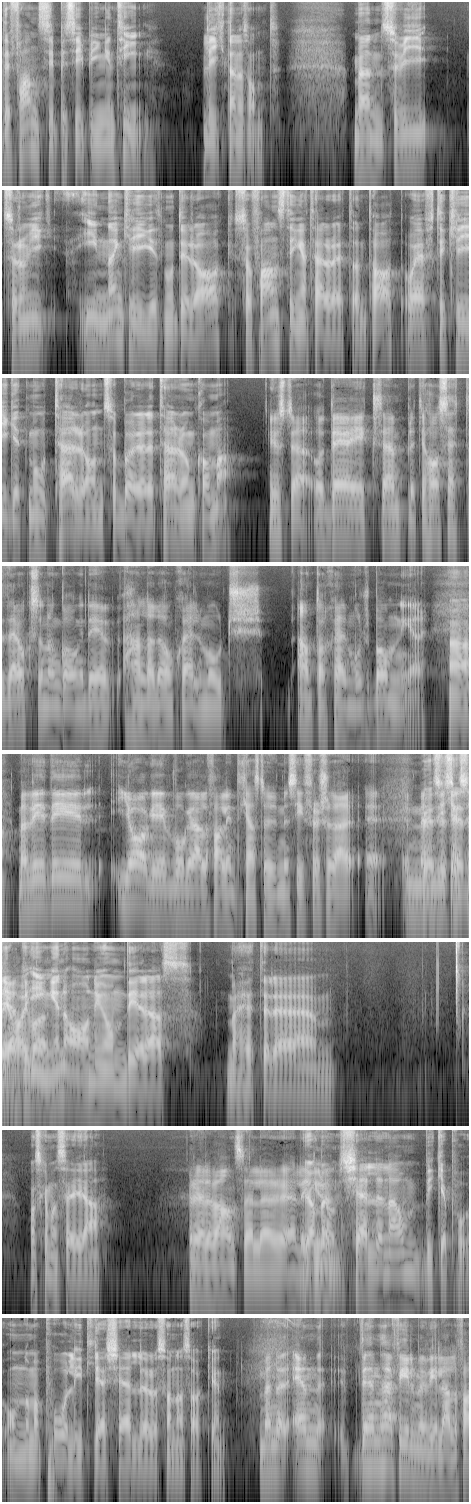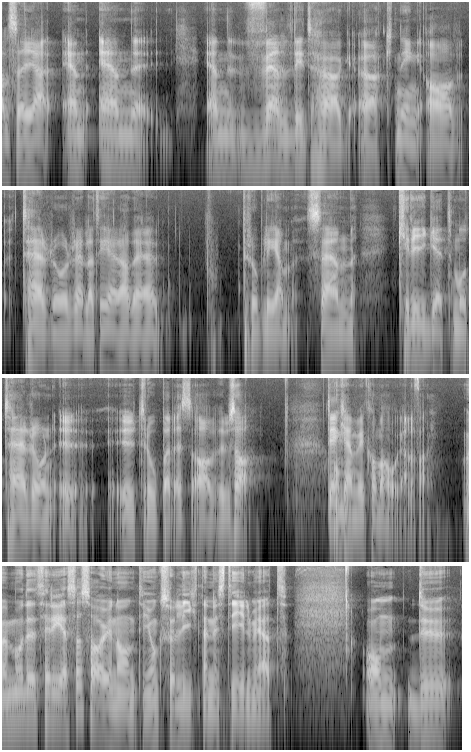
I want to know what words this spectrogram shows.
Det fanns i princip ingenting liknande sånt. Men så vi, så de gick, innan kriget mot Irak så fanns det inga terrorattentat och efter kriget mot terrorn så började terrorn komma. Just det, och det exemplet, jag har sett det där också någon gång. Det handlade om självmords, antal självmordsbombningar. Ja. Men vi, det är, jag vågar i alla fall inte kasta ut med siffror sådär. Eh, Men Men jag, vi kan säga jag har var, ingen aning om deras, vad heter det, vad ska man säga? relevans eller, eller Ja, men grund. källorna, om, vilka, om de har pålitliga källor och sådana saker. Men en, den här filmen vill i alla fall säga en, en, en väldigt hög ökning av terrorrelaterade problem sen kriget mot terrorn utropades av USA. Det kan vi komma ihåg i alla fall. Men Moder Teresa sa ju någonting också liknande i stil med att om du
